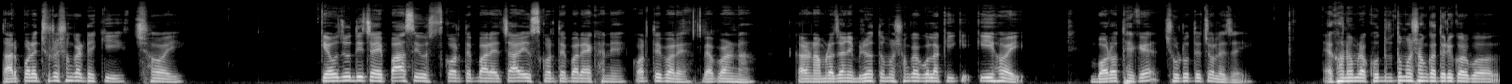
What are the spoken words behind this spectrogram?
তারপরে ছোট সংখ্যাটি কি? ছয়। কেউ যদি চায় পাঁচ ইউজ করতে পারে, চার ইউজ করতে পারে এখানে, করতে পারে, ব্যাপার না। কারণ আমরা জানি বৃহত্তম সংখ্যাগুলো কী কী, কি হয়? বড় থেকে ছোটোতে চলে যায়। এখন আমরা ক্ষুদ্রতম সংখ্যা তৈরি করব।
